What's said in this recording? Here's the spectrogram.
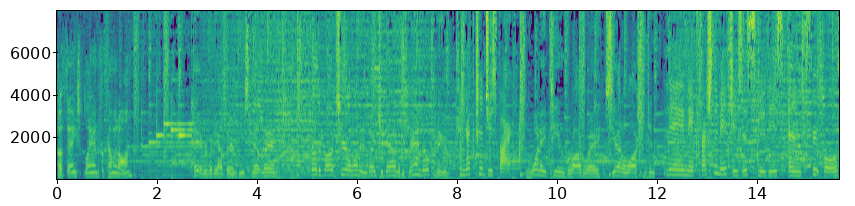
Uh, thanks, Bland, for coming on. Hey, everybody out there in BeastNet land. Brother Boggs here. I want to invite you down to the grand opening of Connector Juice Bar, 118 Broadway, Seattle, Washington. They make freshly made juices, smoothies, and fruit bowls.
